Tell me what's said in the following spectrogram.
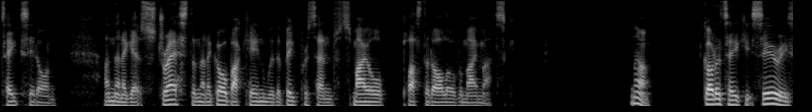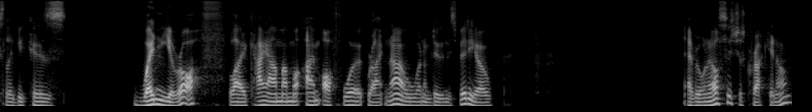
takes it on. And then I get stressed, and then I go back in with a big pretend smile plastered all over my mask. No, got to take it seriously because when you're off, like I am, I'm, I'm off work right now when I'm doing this video. Everyone else is just cracking on.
